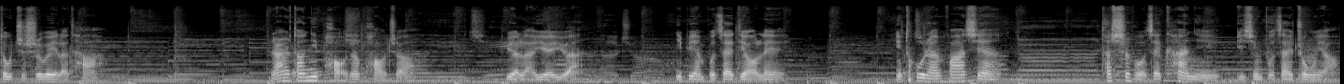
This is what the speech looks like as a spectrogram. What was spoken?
都只是为了他。然而，当你跑着跑着，越来越远，你便不再掉泪，你突然发现。他是否在看你已经不再重要，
